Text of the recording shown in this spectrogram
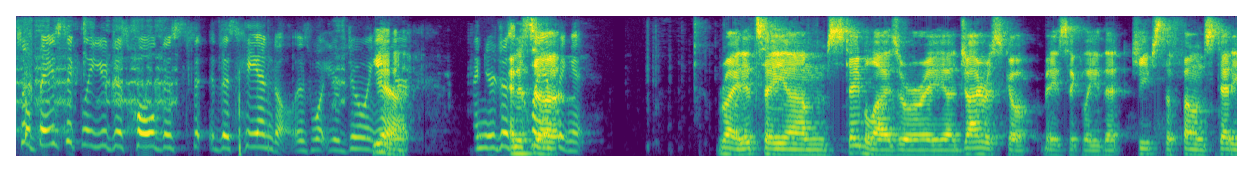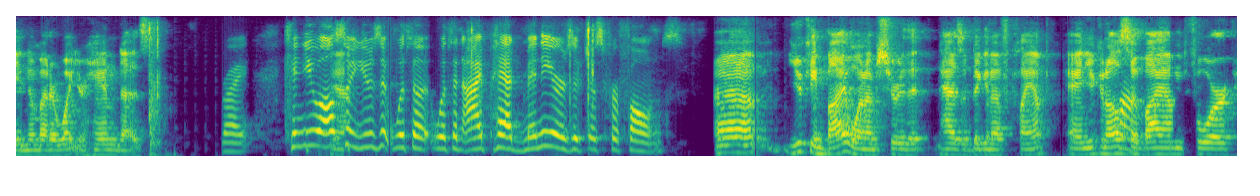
So basically you just hold this this handle is what you're doing. Yeah. And you're, and you're just And it's a- it. Right, it's a um, stabilizer or a, uh gyroscope, basically, that keeps the phone steady no matter what your hand does. Right. Can you also use it with a with an iPad mini or is it just for phones? Uh, you can buy one, I'm sure, that has a big enough clamp, and you can also Huh. buy them for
